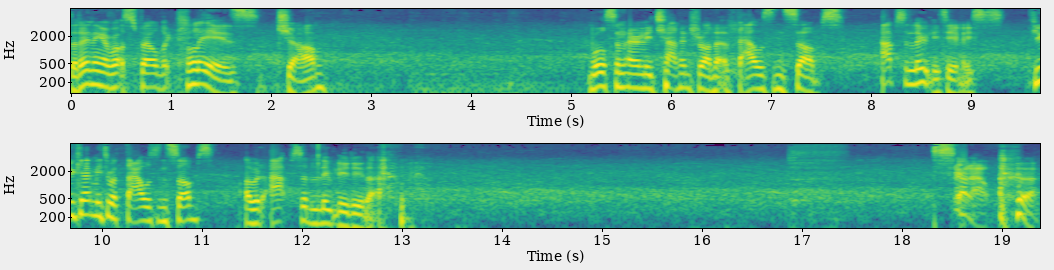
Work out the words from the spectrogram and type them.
So I don't think I've got a spell that clears Charm. Wilson only challenge run at a thousand subs. Absolutely, Tealise. If you get me to a thousand subs, I would absolutely do that. Shut out.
